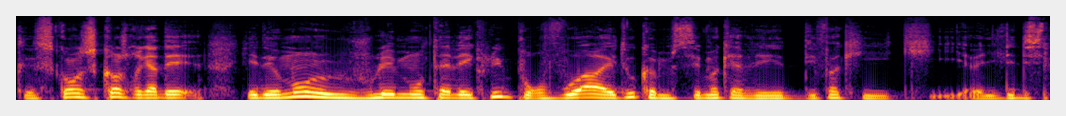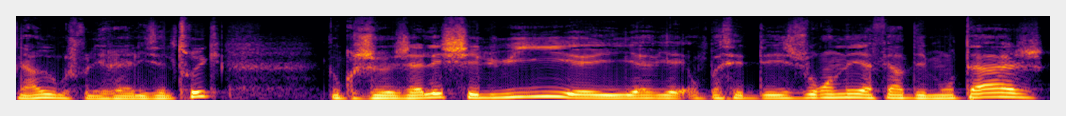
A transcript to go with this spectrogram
Parce que quand, je- quand je regardais, il y a des moments où je voulais monter avec lui pour voir et tout, comme c'est moi qui avait des fois qui, qui avait l'idée des scénarios, donc je voulais réaliser le truc. Donc j'allais chez lui, et il y avait, on passait des journées à faire des montages.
